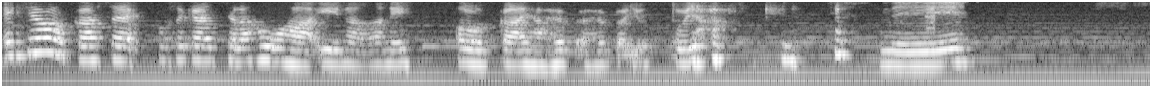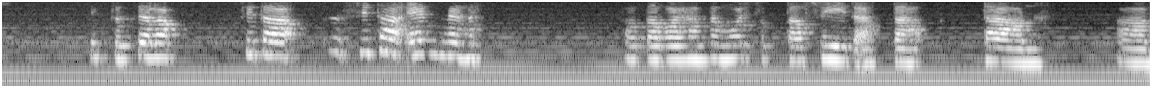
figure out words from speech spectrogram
ei se ollutkaan se, kun sä käyt siellä huuhaa Iinalla, niin ollutkaan ihan höpö höpö juttuja. niin. Sitten siellä sitä, sitä ennen tota, voi häntä muistuttaa siitä, että tämä on ä,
